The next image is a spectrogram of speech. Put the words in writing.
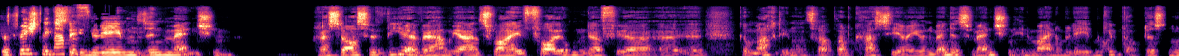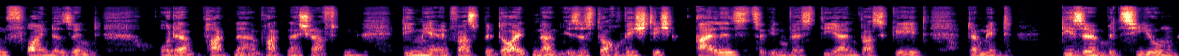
Das Wichtigste im Leben sind Menschen. Ressource wir. Wir haben ja zwei Folgen dafür äh, äh, gemacht in unserer Podcast-Serie. Und wenn es Menschen in meinem Leben gibt, ob das nun Freunde sind oder Partner, Partnerschaften, die mir etwas bedeuten, dann ist es doch wichtig, alles zu investieren, was geht, damit diese Beziehung,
